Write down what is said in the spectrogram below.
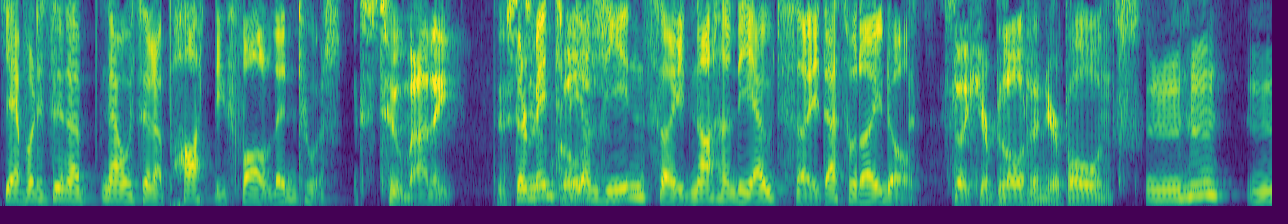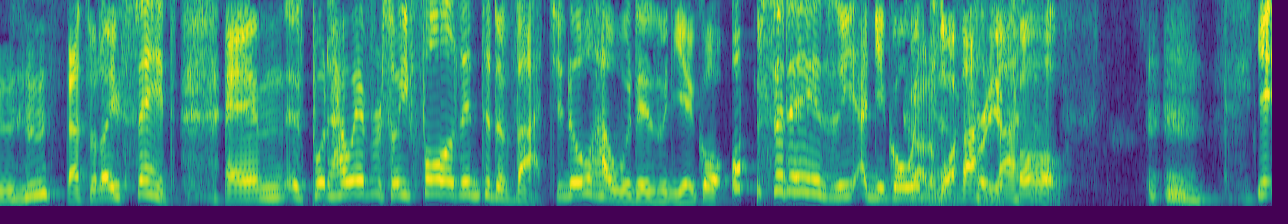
Yeah, but it's in a now it's in a pot and he's fallen into it. It's too many. There's They're meant to be on the inside, not on the outside. That's what I know. It's like your blood and your bones. Mhm. Mhm. That's what I said. Um, but however, so he falls into the vat. You know how it is when you go upsy daisy and you go into Gotta the watch vat where you acid. fall. Yeah,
